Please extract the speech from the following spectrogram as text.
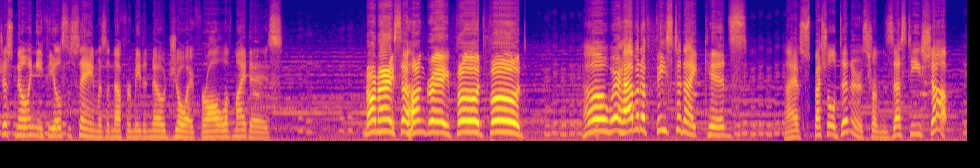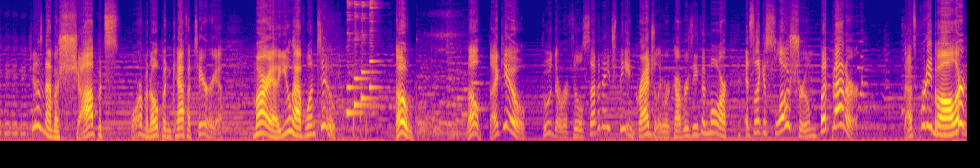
Just knowing he feels the same is enough for me to know joy for all of my days. Mommy, so hungry! Food, food! Oh, we're having a feast tonight, kids. I have special dinners from Zess T.'s shop. She doesn't have a shop, it's more of an open cafeteria. Mario, you have one too. Oh, well, thank you. Food that refills 7 HP and gradually recovers even more. It's like a slow shroom, but better. That's pretty baller.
